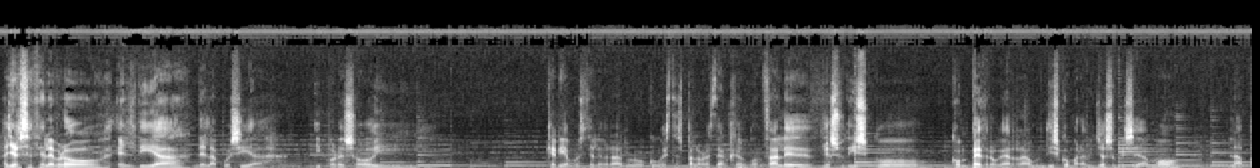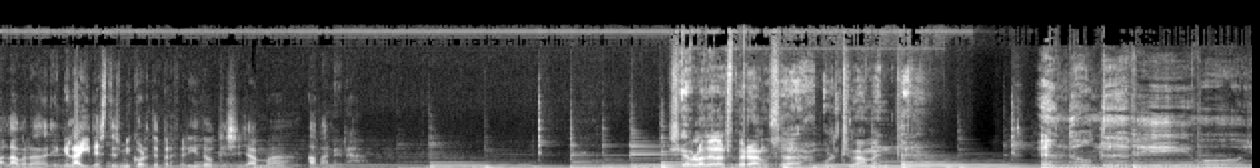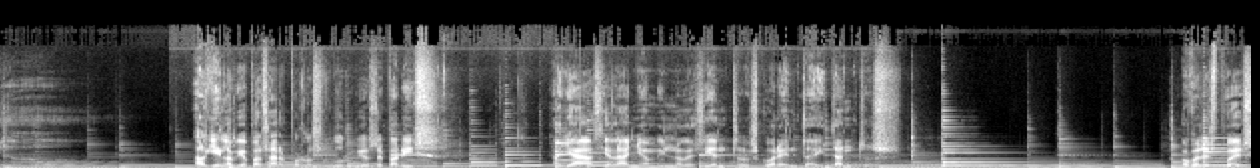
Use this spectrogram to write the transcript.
Ayer se celebró el Día de la Poesía y por eso hoy queríamos celebrarlo con estas palabras de Ángel González, de su disco con Pedro Guerra, un disco maravilloso que se llamó La Palabra en el Aire. Este es mi corte preferido que se llama Habanera. Se habla de la esperanza últimamente. En donde vivo yo. Alguien la vio pasar por los suburbios de París, allá hacia el año 1940 y tantos. Poco después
